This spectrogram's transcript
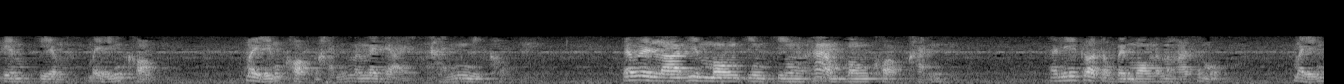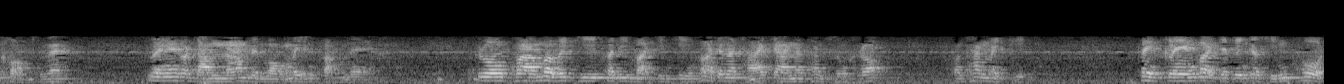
เต็มเปี่ยม ไม่เห็นขอบ ไม่เห็นขอบขันมันไม่ได้ขันมีขอบแล้วเวลาที่มองจริง ๆ ห้ามมองขอบขัน อันนี้ก็ต้องไปมองในมหาสมุทรไม่เห็นขอบใช่ไหมไม่งั้นก็ดำน้ำไปมองไม่เห็นฝั่งแน่รวมความว่าวิธีปฏิบัติจริงๆก็อาจจะถายจารย์นท่านสงเคราะห์ของท่านไม่ผิดท่านเกรงว่าจะเป็นกระสินโทษ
